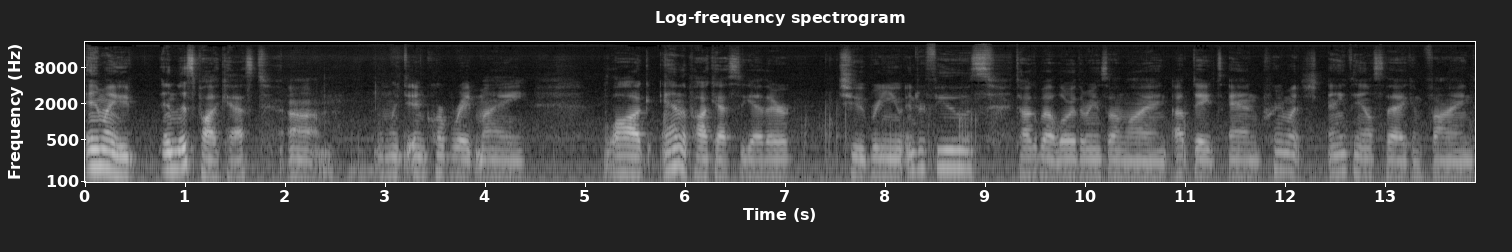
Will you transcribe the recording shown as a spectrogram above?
In my in this podcast, um, I'm going to incorporate my blog and the podcast together to bring you interviews, talk about Lord of the Rings Online, updates, and pretty much anything else that I can find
